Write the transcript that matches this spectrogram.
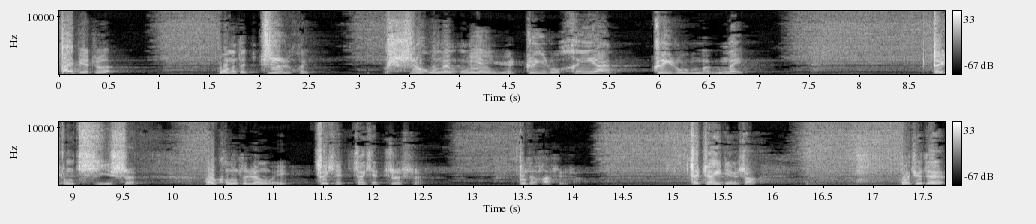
代表着我们的智慧，使我们免于坠入黑暗、坠入蒙昧的一种启示。而孔子认为，这些这些知识。都在他身上，在这一点上，我觉得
